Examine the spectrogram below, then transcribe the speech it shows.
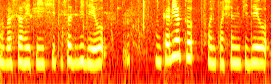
On va s'arrêter ici pour cette vidéo. Donc à bientôt pour une prochaine vidéo.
